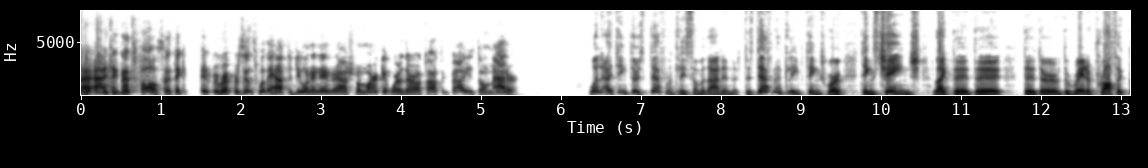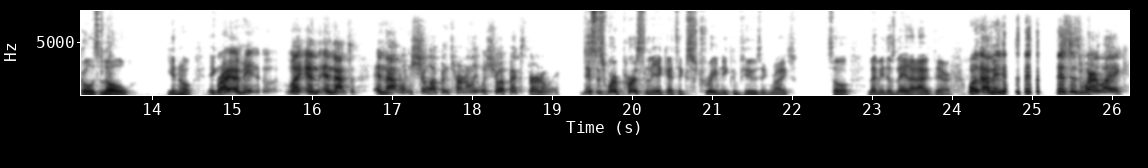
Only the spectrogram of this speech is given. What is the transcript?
I, I, think that's false. I think it represents what they have to do in an international market where their autocratic values don't matter. Well, I think there's definitely some of that in it. There's definitely things where things change, like the the the the, the rate of profit goes low. You know, it, right? I mean, like, and and that's and that wouldn't show up internally; it would show up externally. This is where personally it gets extremely confusing, right? So let me just lay that out there. Well, I mean, this this, this is where like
